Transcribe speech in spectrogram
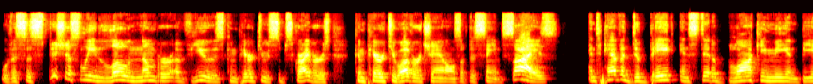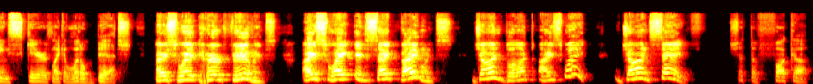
with a suspiciously low number of views compared to subscribers compared to other channels of the same size and have a debate instead of blocking me and being scared like a little bitch. Ice White hurt feelings. Ice White incite violence. John blocked Ice White. John safe. Shut the fuck up.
